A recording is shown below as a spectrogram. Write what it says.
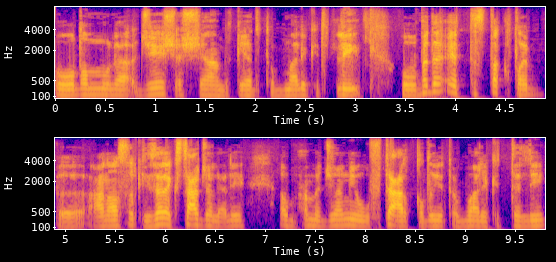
وضموا لجيش الشام بقيادة أبو مالك التلي وبدأت تستقطب آه، عناصر. لذلك استعجل عليه أبو محمد جاني وافتعل قضية أبو مالك التلي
